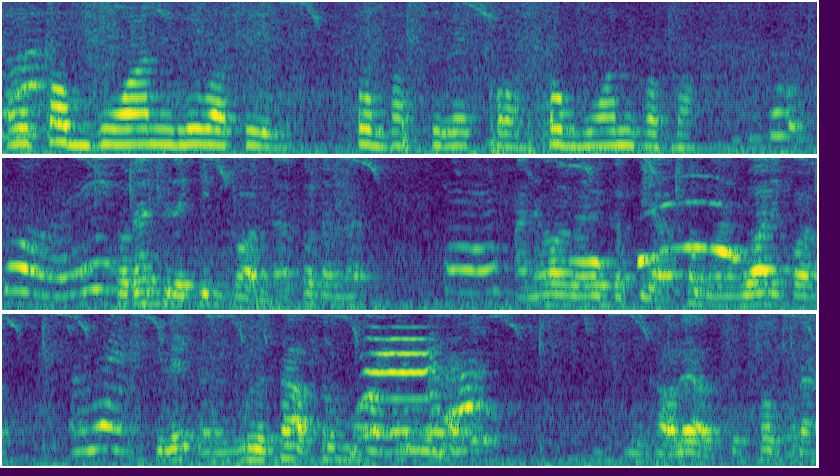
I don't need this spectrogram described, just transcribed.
เออต้มหัวนี่หรือว่าสิ ต้มผักชีเล็กก่อนต้มหัวนี่ก่อนบ่ตัวนั้นจะได้กินก่อนนะตัวนั้นนะอันนี้เอาไว้กับเปียกต้มหัวดีก่อนกินเล็กอันมือเศร้าต้มต้มก็ได้มือเขาแล้วต้มต้มก็ได้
